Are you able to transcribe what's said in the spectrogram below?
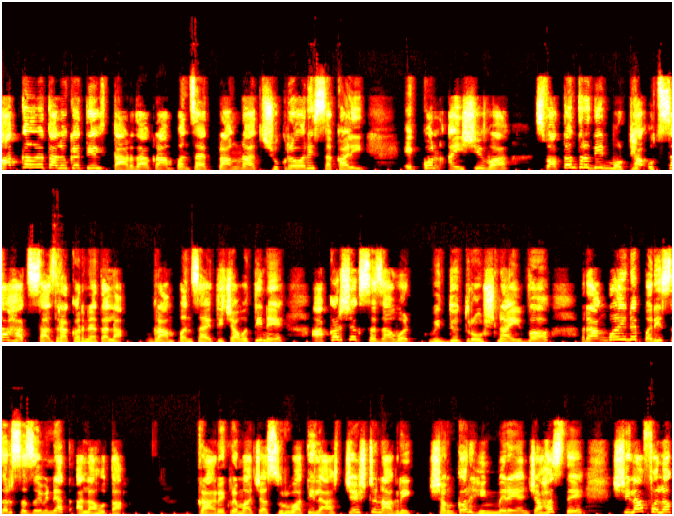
Hatkanangale तालुक्यातील तारदा ग्रामपंचायत प्रांगणात शुक्रवारी सकाळी एकोणऐंशी वा स्वातंत्र्य दिन मोठ्या उत्साहात साजरा करण्यात आला. ग्रामपंचायतीच्या वतीने आकर्षक सजावट विद्युत रोषणाई व रांगोळीने परिसर सजविण्यात आला होता. कार्यक्रमाच्या सुरुवातीला ज्येष्ठ नागरिक शंकर हिंगमेरे यांच्या हस्ते शिलाफलक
